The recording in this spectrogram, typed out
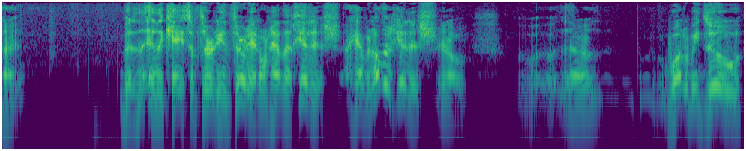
Right. But in, the case of 30 and 30, I don't have that Chiddush. I have another Chiddush, you know. Uh, what do we do?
